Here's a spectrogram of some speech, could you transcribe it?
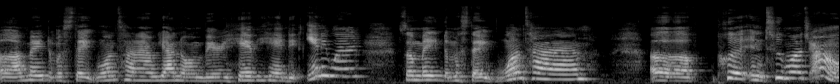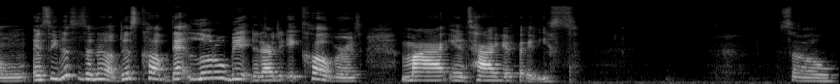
uh, I made the mistake one time. Y'all know I'm very heavy-handed anyway. So made the mistake one time of putting too much on. And see, this is enough. This cup, that little bit that I it covers my entire face. So,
